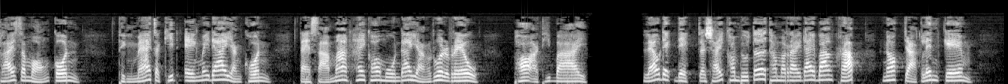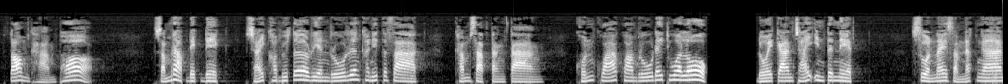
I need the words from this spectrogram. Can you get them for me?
คล้ายสมองกล ถึงแม้จะคิดเองไม่ได้อย่างคน แต่สามารถให้ข้อมูลได้อย่างรวดเร็ว พ่ออธิบาย แล้วเด็กๆจะใช้คอมพิวเตอร์ทำอะไรได้บ้างครับ นอกจากเล่นเกม ต้อมถามพ่อสำหรับเด็กๆ ใช้คอมพิวเตอร์เรียนรู้เรื่องคณิตศาสตร์คำศัพท์ต่างๆ ค้นคว้าความรู้ได้ทั่วโลก โดยการใช้อินเทอร์เน็ต ส่วนในสำนักงาน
